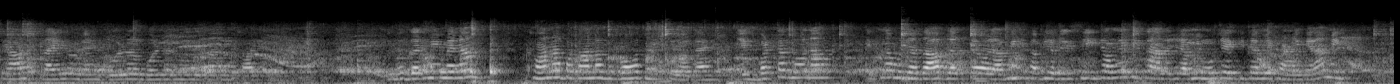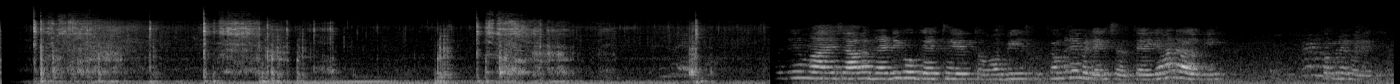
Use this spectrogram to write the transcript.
प्याज फ्राई हो रहे हैं गोल्डन गोल्डन लेंगे क्योंकि गर्मी में ना खाना पकाना बहुत मुश्किल होता है। एक बर्तन धोना इतना मुझे अजाब लगता है और अभी अभी अभी सीख जाऊँगी फिर आना फिर अम्मी मुझे किचन में खड़ेंगे ना, अम्मी। तो हमारे चावल रेडी हो गए थे तो अभी इसको कमरे में लेके चलते हैं। यहाँ डालोगी कमरे में लेके चलते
